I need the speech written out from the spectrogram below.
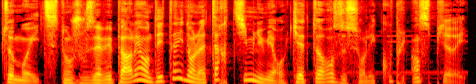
Tom Waits, dont je vous avais parlé en détail dans la Team numéro 14 sur les couples inspirés.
